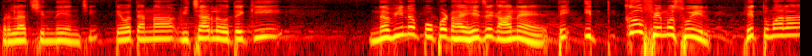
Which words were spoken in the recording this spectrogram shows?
प्रल्हाद शिंदे यांची तेव्हा त्यांना विचारलं होतं की नवीन पोपट आहे हे जे गाणं आहे ते इतकं फेमस होईल हे तुम्हाला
